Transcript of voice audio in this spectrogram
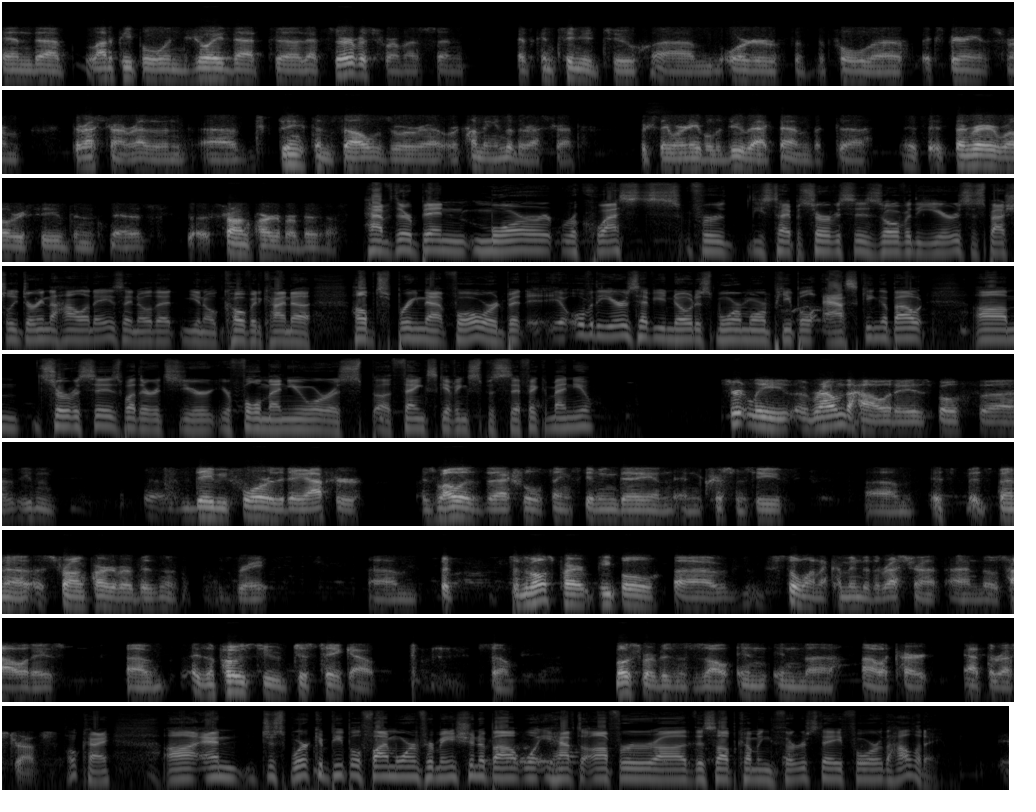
and uh, a lot of people enjoyed that uh, that service from us, and have continued to um, order the, the full uh, experience from the restaurant rather than uh, doing it themselves or uh, or coming into the restaurant, which they weren't able to do back then. But uh, it's it's been very well received, and uh, it's a strong part of our business. Have there been more requests for these type of services over the years, especially during the holidays? I know that you know COVID kind of helped bring that forward, but eh, over the years, have you noticed more and more people asking about um, services, whether it's your your full menu or a, a Thanksgiving specific menu? Certainly around the holidays, both uh, even uh, the day before, or the day after, as well as the actual Thanksgiving Day and, and Christmas Eve um, it's it's been a, a, strong part of our business. It's great, um, but for the most part, people uh, still want to come into the restaurant on those holidays, um, as opposed to just takeout. So most of our business is all in in the a la carte at the restaurants. Okay, uh, and just where can people find more information about what you have to offer uh, this upcoming Thursday for the holiday?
